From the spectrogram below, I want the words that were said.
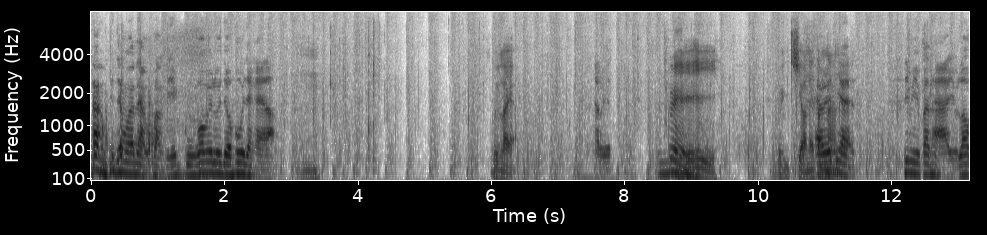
ถ้ามึงจะมาดักฝั่งนี้กูก็ไม่รู้จะพูดยังไงละอืมปืนอะไรอะ เอเวสเฮ้ยปืนเขียวในเอเวตำสนานเนี่ยที่มีปัญหาอยู่รอบ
